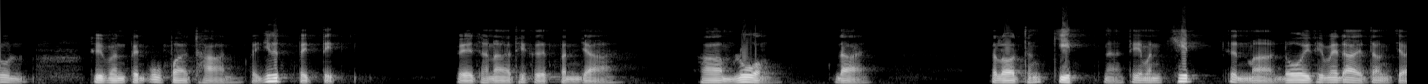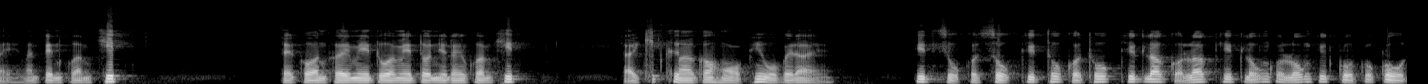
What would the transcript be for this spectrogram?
รุ่น ที่มันเป็นอุปาทานไปยึดไปติด เวทนาที่เกิดปัญญา ห้ามล่วงได้ ตลอดทั้งจิตนะที่มันคิดขึ้นมาโดยที่ไม่ได้ตั้งใจ มันเป็นความคิด แต่ก่อนเคยมีตัวมีตนอยู่ในความคิดแต่คิดขึ้นมาก็หอบพิ้วไปได้ คิดสุขก็สุข คิดทุกข์ก็ทุกข์คิดรักก็รัก คิดหลงก็หลง คิดโกรธก็โกรธ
